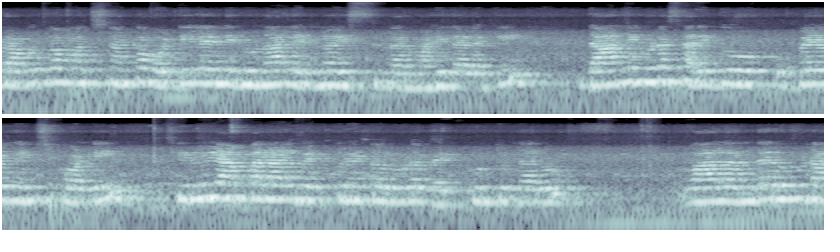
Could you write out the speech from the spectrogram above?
ప్రభుత్వం వచ్చినాక వడ్డీ లేని రుణాలు ఎన్నో ఇస్తున్నారు మహిళలకి. దాన్ని కూడా సరిగ్గా ఉపయోగించుకోండి. చిరు వ్యాపారాలు పెట్టుకునేటోళ్ళు కూడా పెట్టుకుంటున్నారు. వాళ్ళందరూ కూడా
